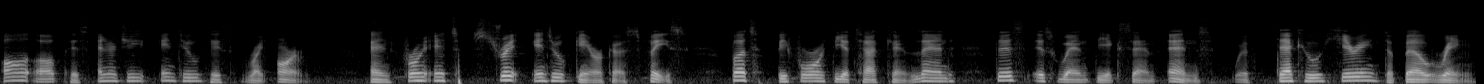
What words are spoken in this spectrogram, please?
all of his energy into his right arm and throwing it straight into Gang face. But before the attack can land, this is when the exam ends, with Deku hearing the bell ring,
